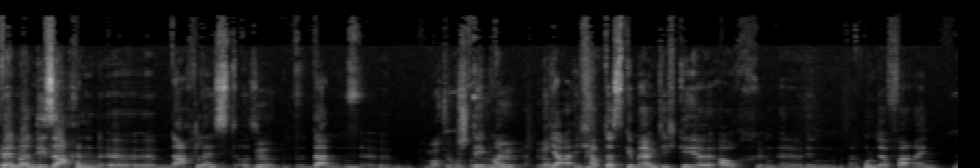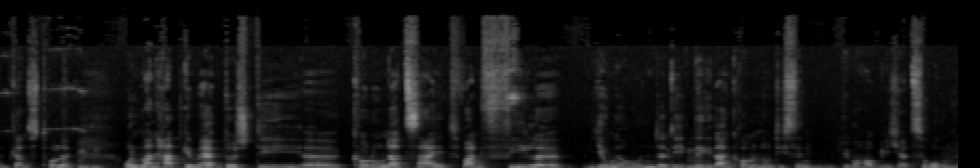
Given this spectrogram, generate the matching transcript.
wenn man die Sachen äh, ähm, nachlässt, also ja. dann äh, steht man. Ja. ja, ich habe das gemerkt. Ich gehe auch in, äh, in Hundeverein, ganz tolle. Mhm. Und man hat gemerkt, durch die äh, Corona-Zeit waren viele junge Hunde, die, die mhm. dann kommen und die sind überhaupt nicht erzogen.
